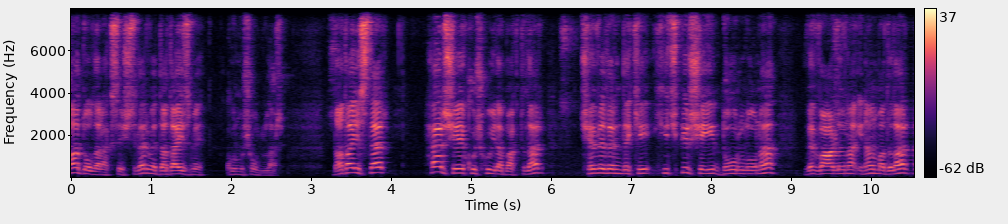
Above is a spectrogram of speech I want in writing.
ad olarak seçtiler ve Dadaizmi kurmuş oldular. Dadaistler her şeye kuşkuyla baktılar. Çevrelerindeki hiçbir şeyin doğruluğuna ve varlığına inanmadılar.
